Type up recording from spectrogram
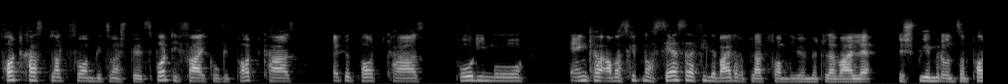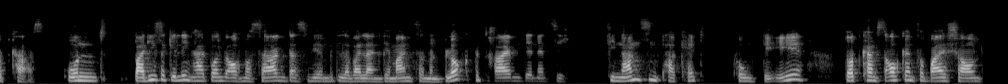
Podcast-Plattformen, wie zum Beispiel Spotify, Google Podcast, Apple Podcast, Podimo, Anchor, aber es gibt noch sehr, sehr viele weitere Plattformen, die wir mittlerweile bespielen mit unserem Podcast. Und bei dieser Gelegenheit wollen wir auch noch sagen, dass wir mittlerweile einen gemeinsamen Blog betreiben, der nennt sich finanzenparkett.de. Dort kannst du auch gern vorbeischauen.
